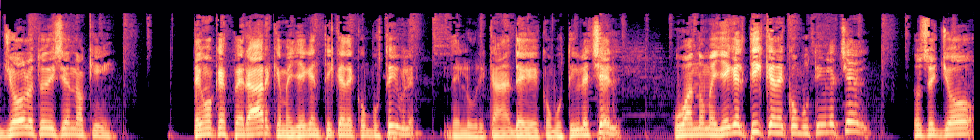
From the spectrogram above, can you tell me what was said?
Yo lo estoy diciendo aquí. Tengo que esperar que me llegue el ticket de combustible, de lubricante, de combustible Shell. Cuando me llegue el ticket de combustible Shell, entonces yo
